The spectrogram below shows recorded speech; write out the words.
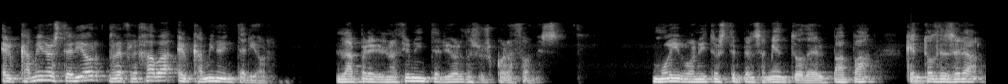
el camino exterior reflejaba el camino interior, la peregrinación interior de sus corazones. Muy bonito este pensamiento del Papa, que entonces era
